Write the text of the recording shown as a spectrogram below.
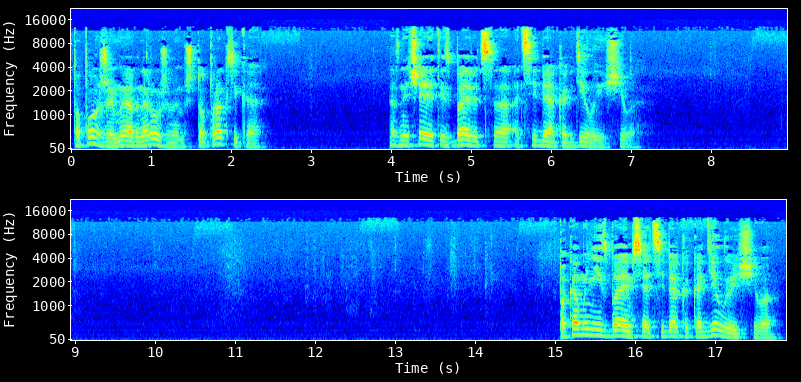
Попозже мы обнаруживаем, что практика означает избавиться от себя как делающего. Пока мы не избавимся от себя как от делающего –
